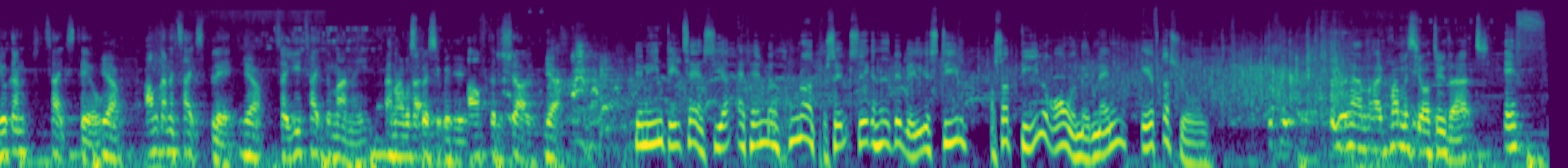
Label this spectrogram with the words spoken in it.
you're going to take steel. Yeah. I'm going to take split. Yeah. So you take the money. And I will split it with you. After the show. Yeah. Den ene deltager siger, at han med 100% sikkerhed vil vælge stil, og så dele rovet med den anden efter showet. Ibrahim, I promise you I'll do that. If,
